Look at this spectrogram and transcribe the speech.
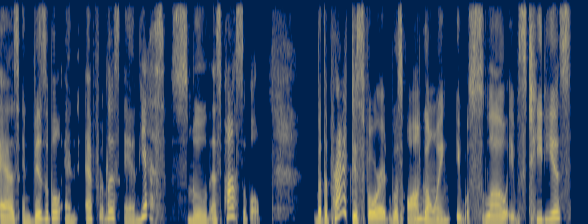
as invisible and effortless and, yes, smooth as possible possible. But the practice for it was ongoing, it was slow, it was tedious,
